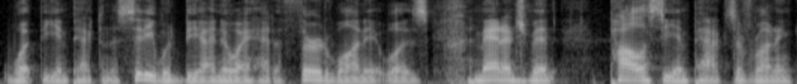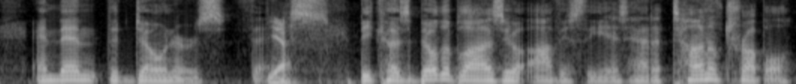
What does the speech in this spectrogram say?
what the impact on the city would be, I know I had a third one. It was management policy impacts of running, and then the donors thing. Yes. Because Bill de Blasio obviously has had a ton of trouble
